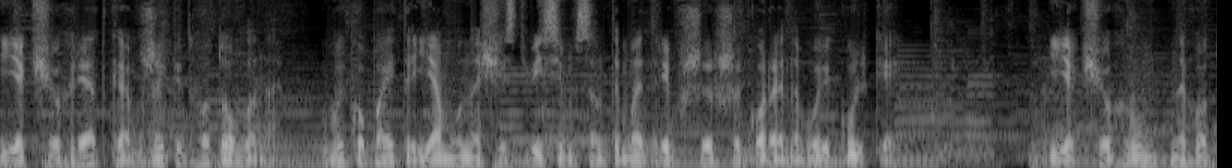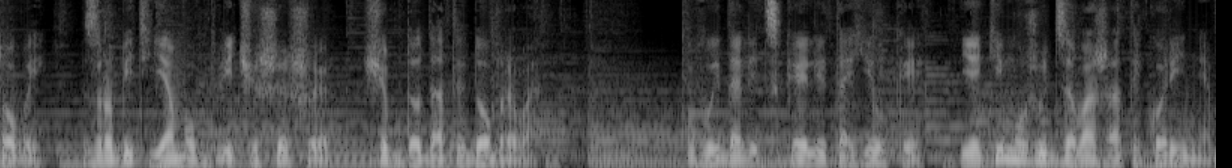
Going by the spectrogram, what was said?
Якщо грядка вже підготовлена, викопайте яму на 6-8 см ширше кореневої кульки. Якщо ґрунт не готовий, зробіть яму вдвічі ширшою, щоб додати добрива. Видаліть скелі та гілки, які можуть заважати корінням.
